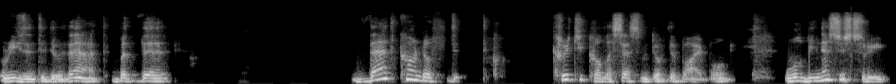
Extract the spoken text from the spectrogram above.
reason to do that, but the that kind of critical assessment of the Bible will be necessary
